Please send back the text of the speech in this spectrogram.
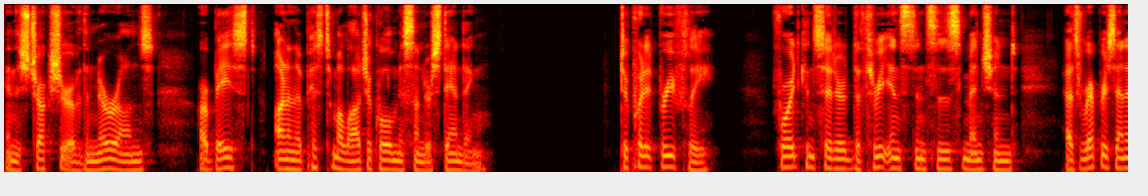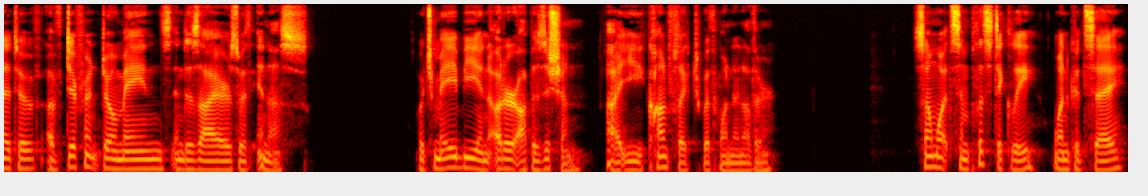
in the structure of the neurons are based on an epistemological misunderstanding. To put it briefly, Freud considered the three instances mentioned as representative of different domains and desires within us, which may be in utter opposition, i.e., conflict with one another. Somewhat simplistically, one could say,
